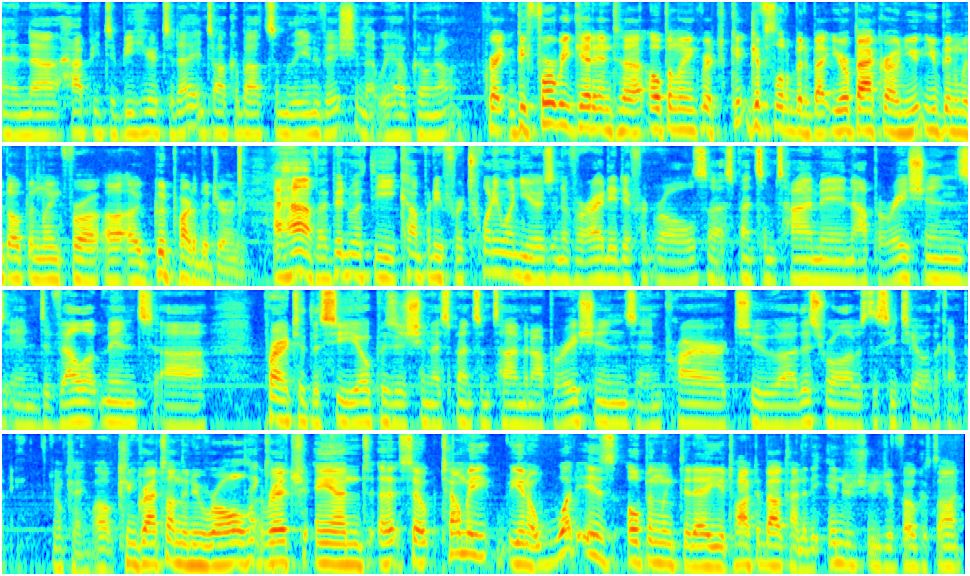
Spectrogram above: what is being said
and uh, happy to be here today and talk about some of the innovation that we have going on. Great. Before we get into OpenLink, Rich, give us a little bit about your background. You, have been with OpenLink for a, a, good part of the journey. I have. I've been with the company for 21 years in a variety of different roles. Uh, spent some time in operations, in development. Uh, prior to the CEO position, I spent some time in operations, and prior to uh, this role, I was the CTO of the company. Okay, well, congrats on the new role, Thank Rich. You. And uh, so tell me, you know, what is OpenLink today? You talked about kind of the industries you focus on.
